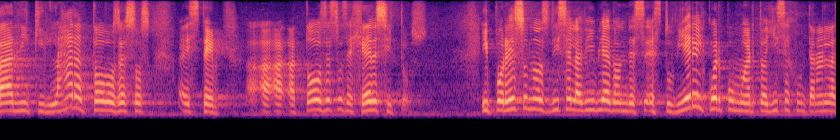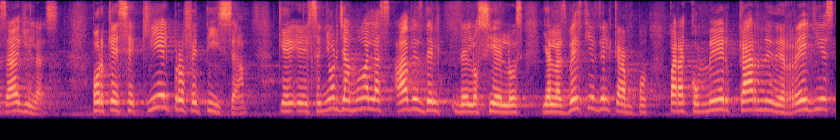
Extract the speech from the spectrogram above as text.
va a aniquilar a todos esos, este, a todos esos ejércitos. Y por eso nos dice la Biblia, donde estuviera el cuerpo muerto, allí se juntarán las águilas. Porque Ezequiel profetiza que el Señor llamó a las aves de los cielos y a las bestias del campo para comer carne de reyes,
